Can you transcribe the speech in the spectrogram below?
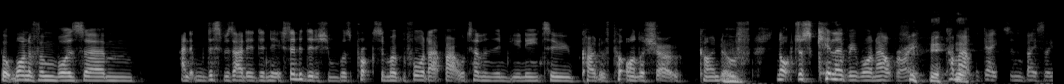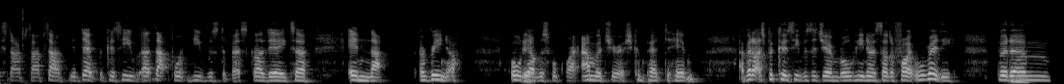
but one of them was um and it, this was added in the extended edition was Proximo before that battle telling them you need to kind of put on a show, kind of not just kill everyone outright, come out the gates and basically stab, stab, stab, you're dead because he at that point he was the best gladiator in that arena. All the Yeah. others were quite amateurish compared to him, Uh, but that's because he was a general. He knows how to fight already. But Mhm. um,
